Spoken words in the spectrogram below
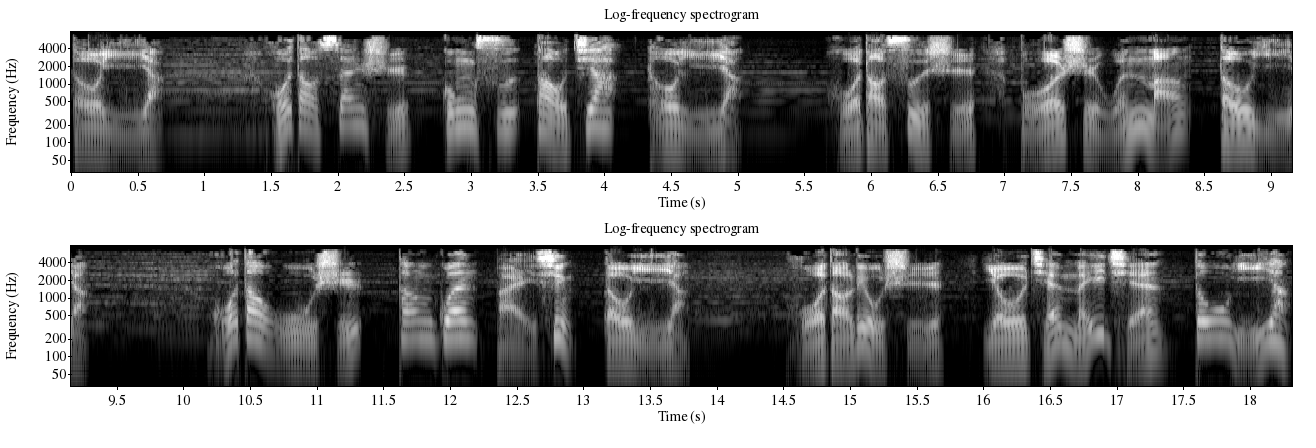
都一样；活到三十，公司到家都一样。活到四十，博士文盲都一样；活到五十，当官百姓都一样；活到六十，有钱没钱都一样；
